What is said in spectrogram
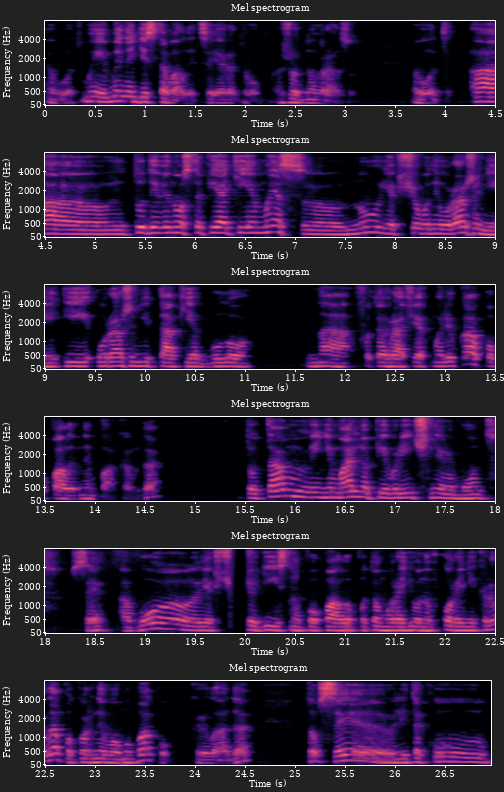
От. Ми, ми не діставали цей аеродром жодного разу. От. А ту 95 МС, е, ну, якщо вони уражені, і уражені так, як було на фотографіях малюка по паливним бакам, да, то там мінімально піврічний ремонт. Все. Або якщо дійсно попало по тому району в корені крила, по корневому баку крила, да, то все літаку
